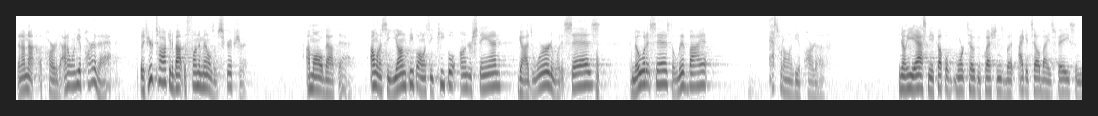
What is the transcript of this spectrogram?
then I'm not a part of that. I don't want to be a part of that. But if you're talking about the fundamentals of Scripture, I'm all about that. I want to see young people, I want to see people understand God's Word and what it says, to know what it says, to live by it. That's what I want to be a part of. You know, he asked me a couple more token questions, but I could tell by his face and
